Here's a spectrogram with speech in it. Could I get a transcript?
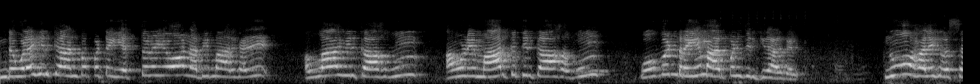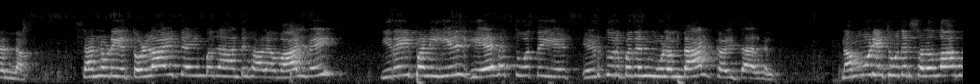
இந்த உலகிற்கு அனுப்பப்பட்ட எத்தனையோ நபிமார்கள் அல்லாஹிற்காகவும் அவனுடைய மார்க்கத்திற்காகவும் ஒவ்வொன்றையும் அர்ப்பணித்திருக்கிறார்கள். நூ அலைஹி வசல்லாம் தன்னுடைய தொள்ளாயிரத்தி ஐம்பது ஆண்டுகால வாழ்வை இறைப்பணியில் ஏகத்துவத்தை எடுத்துருப்பதன் எடுத்துரைப்பதன் மூலம்தான் கழித்தார்கள். நம்முடைய தூதர் ஸல்லல்லாஹு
